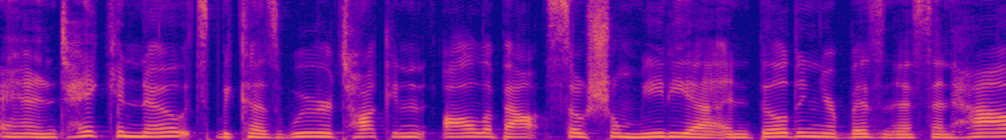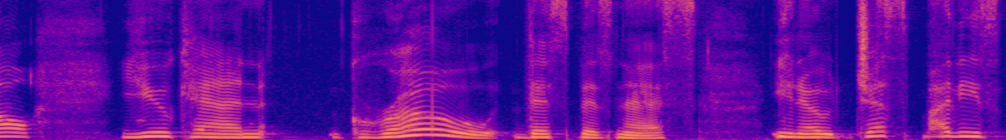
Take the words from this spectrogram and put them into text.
and taking notes because we were talking all about social media and building your business and how you can grow this business, you know, just by these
